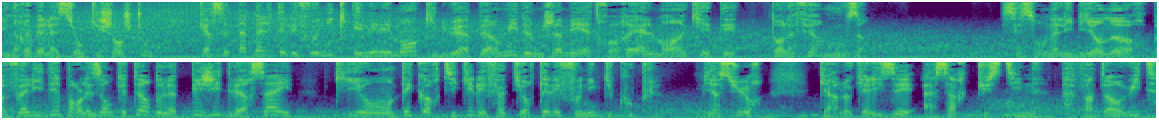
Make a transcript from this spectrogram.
Une révélation qui change tout, car cet appel téléphonique est l'élément qui lui a permis de ne jamais être réellement inquiété dans l'affaire Mouzin. C'est son alibi en or, validé par les enquêteurs de la PJ de Versailles, qui ont décortiqué les factures téléphoniques du couple. Bien sûr, car localisé à Sarcustine à 20h08,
